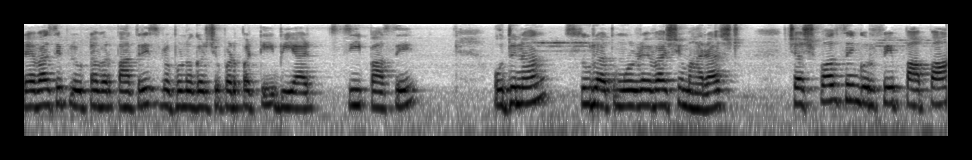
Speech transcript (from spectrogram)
રહેવાસી પ્લોટ નંબર પાંત્રીસ પ્રભુનગર ઝુંપડપટ્ટી બીઆરસી પાસે ઉધના સુરત મૂળ રહેવાસી મહારાષ્ટ્ર જશપાલસિંહ ઉર્ફે પાપા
